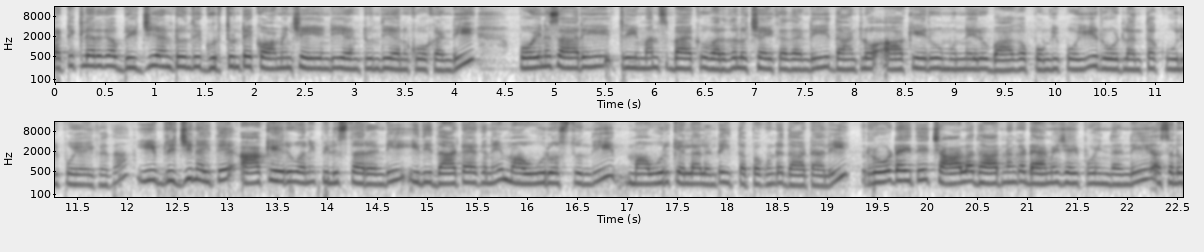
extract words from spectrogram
పర్టికులర్గా బ్రిడ్జి అంటుంది గుర్తుంటే కామెంట్ చేయండి అంటుంది అనుకోకండి. పోయినసారి త్రీ మంత్స్ బ్యాక్ వరదలు వచ్చాయి కదండి. దాంట్లో ఆకేరు మున్నేరు బాగా పొంగిపోయి రోడ్లంతా కూలిపోయాయి కదా. ఈ బ్రిడ్జిని అయితే ఆకేరు అని పిలుస్తారండి. ఇది దాటాకనే మా ఊరు వస్తుంది. మా ఊరికి వెళ్ళాలంటే ఇది తప్పకుండా దాటాలి. రోడ్ అయితే చాలా దారుణంగా డ్యామేజ్ అయిపోయిందండి. అసలు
